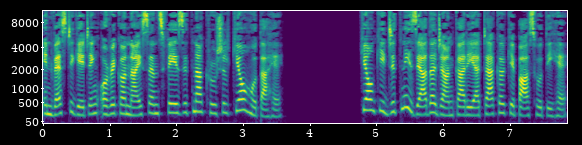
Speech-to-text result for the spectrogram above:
इन्वेस्टिगेटिंग और रिकॉनाइसेंस फ़ेज़ इतना क्रूशल क्यों होता है? क्योंकि जितनी ज़्यादा जानकारी अटैकर के पास होती है,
